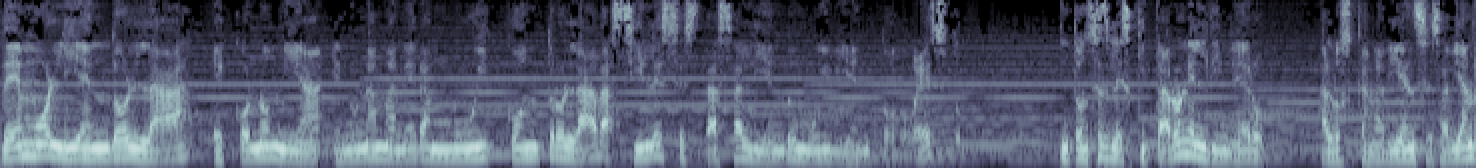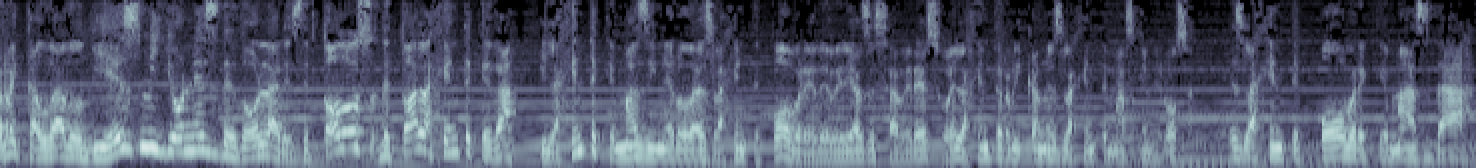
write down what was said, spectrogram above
demoliendo la economía en una manera muy controlada. Sí les está saliendo muy bien todo esto. Entonces les quitaron el dinero a los canadienses. Habían recaudado 10 millones de dólares de todos, de toda la gente que da. Y la gente que más dinero da es la gente pobre. Deberías de saber eso. ¿eh? La gente rica no es la gente más generosa. Es la gente pobre que más da.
